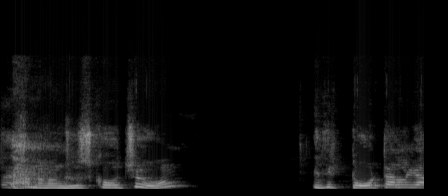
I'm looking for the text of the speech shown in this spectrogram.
మనం చూసుకోవచ్చు. ఇది టోటల్గా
